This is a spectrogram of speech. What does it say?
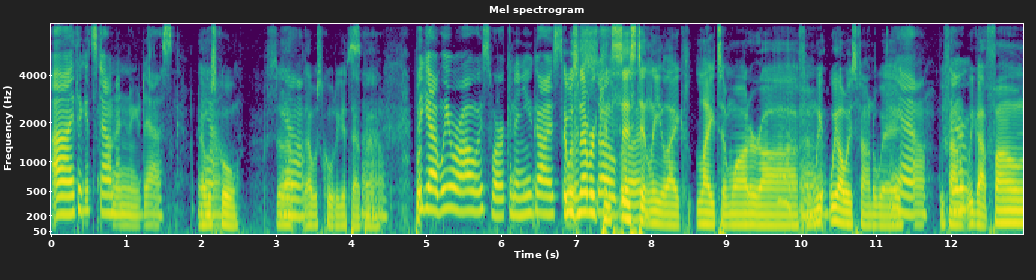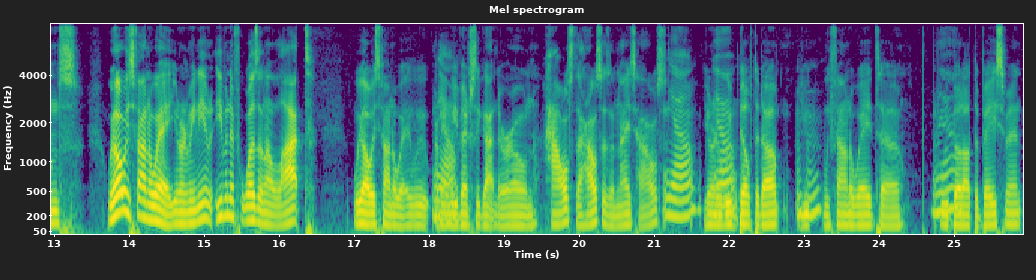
I think it's down in your desk. That was cool. So Yeah. that, that was cool to get that back. But- But, yeah, we were always working, and you guys. It was never so good. consistently like lights and water off, and we Mm-mm. we always found a way. Yeah. We found we got phones. We always found a way. You know what I mean? Even, even if it wasn't a lot, we always found a way. We I mean, we eventually got into our own house. The house is a nice house. Yeah. You know, I yeah. mean? we built it up. You, Mhm. we found a way to. We built out the basement.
